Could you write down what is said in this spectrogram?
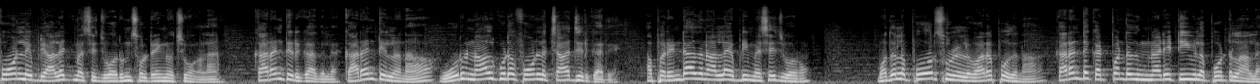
ஃபோனில் இப்படி அலர்ட் மெசேஜ் வரும்னு சொல்கிறீங்கன்னு வச்சுக்கோங்களேன். கரண்ட் இருக்காதுல்ல. கரண்ட் இல்லைன்னா ஒரு நாள் கூட ஃபோனில் சார்ஜ் இருக்காது. அப்போ ரெண்டாவது நாளில் எப்படி மெசேஜ் வரும்? முதல்ல போர் சூழல் வரப்போகுதுன்னா கரண்ட்டை கட் பண்ணுறதுக்கு முன்னாடியே டிவியில் போட்டலாம்ல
